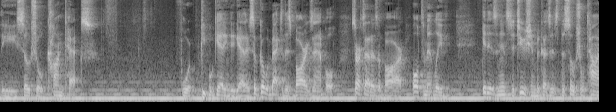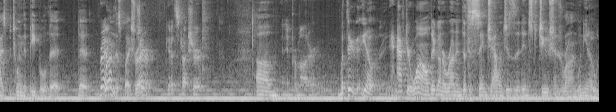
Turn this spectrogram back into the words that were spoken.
the social context for people getting together. So going back to this bar example, starts out as a bar. Ultimately, it is an institution because it's the social ties between the people that that Right. run this place, right? Sure. Give it structure. Um, an imprimatur. But they're, you know, after a while, they're going to run into the same challenges that institutions run. When you know,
